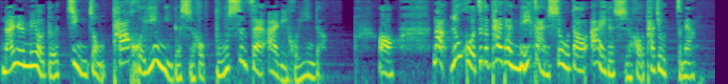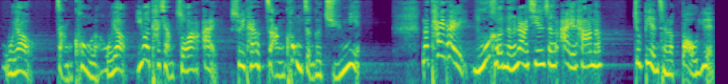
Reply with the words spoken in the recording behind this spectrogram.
男人没有得敬重，他回应你的时候，不是在爱里回应的。哦，那如果这个太太没感受到爱的时候，他就怎么样？我要掌控了，我要，因为他想抓爱，所以他要掌控整个局面。那太太如何能让先生爱她呢？就变成了抱怨，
